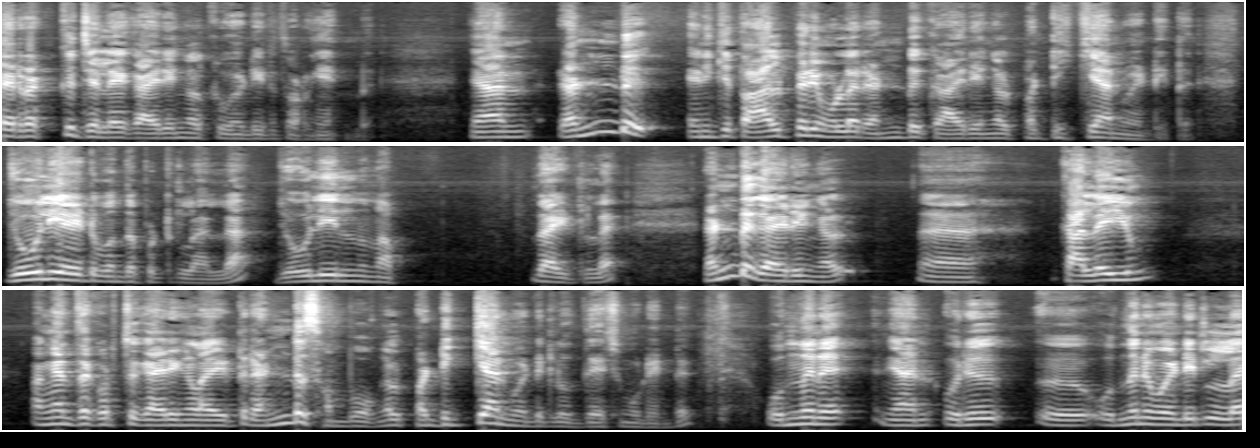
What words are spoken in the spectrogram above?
തിരക്ക് ചില കാര്യങ്ങൾക്ക് വേണ്ടിയിട്ട് തുടങ്ങിയിട്ടുണ്ട്. ഞാൻ രണ്ട് എനിക്ക് താല്പര്യമുള്ള രണ്ട് കാര്യങ്ങൾ പഠിക്കാൻ വേണ്ടിയിട്ട് ജോലിയായിട്ട് ബന്ധപ്പെട്ടുള്ളതല്ല ജോലിയിൽ നിന്ന് ഇതായിട്ടുള്ള രണ്ട് കാര്യങ്ങൾ കലയും അങ്ങനത്തെ കുറച്ച് കാര്യങ്ങളായിട്ട് രണ്ട് സംഭവങ്ങൾ പഠിക്കാൻ വേണ്ടിയിട്ടുള്ള ഉദ്ദേശം കൂടിയുണ്ട്. ഒന്നിന് ഞാൻ ഒരു ഒന്നിന് വേണ്ടിയിട്ടുള്ള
